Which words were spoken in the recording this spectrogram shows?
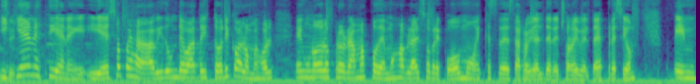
¿Y quiénes tienen? Y, eso pues ha habido un debate histórico, a lo mejor en uno de los programas podemos hablar sobre cómo es que se desarrolla el derecho a la libertad de expresión en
